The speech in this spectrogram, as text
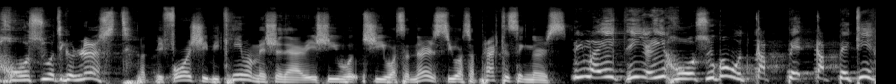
何书这个 list。 But before she became a missionary, she w- she was a nurse. She was a practicing nurse. 因为伊伊伊何书讲有特别特别嘅，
